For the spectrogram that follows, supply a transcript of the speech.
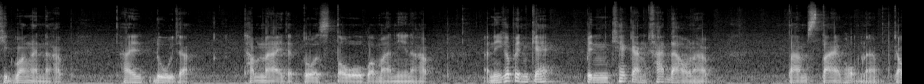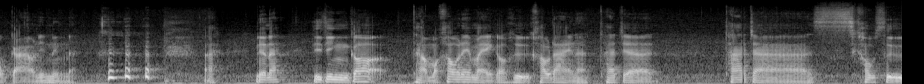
คิดว่างั้นนะครับ ถ้าดูจากทำนายจากตัวสโตประมาณนี้นะครับ อันนี้ก็เป็นแค่เป็นแค่การคาดเดานะครับ ตามสไตล์ผมนะครับเกาๆนิดหนึ่งนะอะเนี่ยนะจริงๆก็ถามว่าเข้าได้ไหมก็คือเข้าได้นะ ถ้าจะถ้าจะเข้าซื้อ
